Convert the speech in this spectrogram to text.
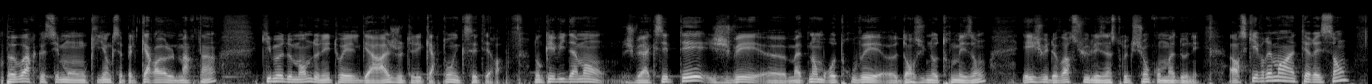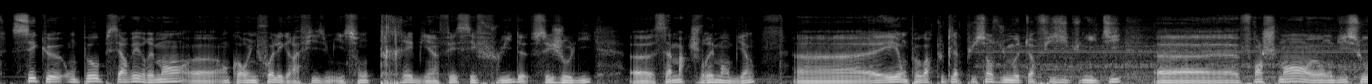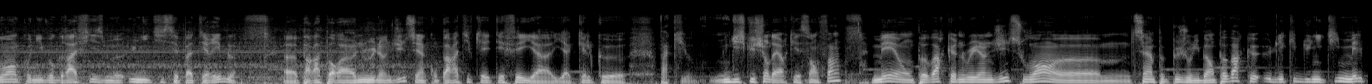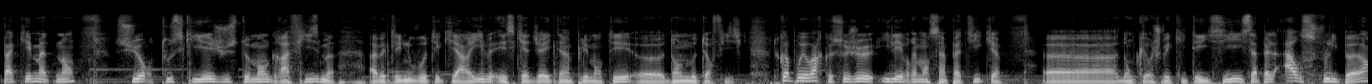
on peut voir que c'est mon client qui s'appelle Carole Martin qui me demande de nettoyer le garage, jeter les cartons, etc. Donc évidemment, je vais accepter, je vais euh, maintenant me retrouver euh, dans une autre maison et je vais devoir suivre les instructions qu'on m'a données. Alors ce qui est vraiment intéressant, c'est qu'on peut observer vraiment, euh, encore une fois, les graphismes. Ils sont très bien faits, c'est fluide, c'est joli, ça marche vraiment bien. et on peut voir toute la puissance du moteur physique Unity. franchement, on dit souvent qu'au niveau graphisme, Unity c'est pas terrible. Euh, par rapport à Unreal Engine. C'est un comparatif qui a été fait il y a, quelques... Enfin, une discussion d'ailleurs qui est sans fin, mais on peut voir qu'Unreal Engine, souvent, euh, c'est un peu plus joli. Ben, on peut voir que l'équipe d'Unity met le paquet maintenant sur tout ce qui est justement graphisme avec les nouveautés qui arrivent et ce qui a déjà été implémenté euh, dans le moteur physique. En tout cas, vous pouvez voir que ce jeu, il est vraiment sympathique. donc, je vais quitter ici. Il s'appelle House Flipper.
